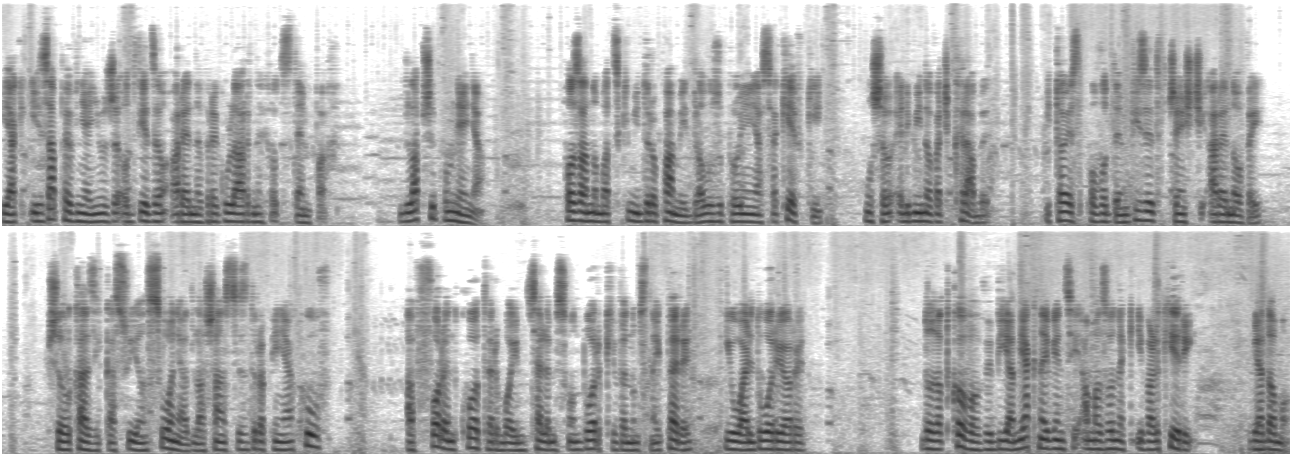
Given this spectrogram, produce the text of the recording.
jak i zapewnieniu, że odwiedzę arenę w regularnych odstępach. Dla przypomnienia, poza nomadzkimi dropami dla uzupełnienia sakiewki, muszę eliminować kraby. I to jest powodem wizyt w części arenowej. Przy okazji kasuję słonia dla szansy zdropienia kłów, a w Foreign Quarter moim celem są dworki Venom Snipery i Wild Warriory. Dodatkowo wybijam jak najwięcej Amazonek i Valkyrii, wiadomo,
